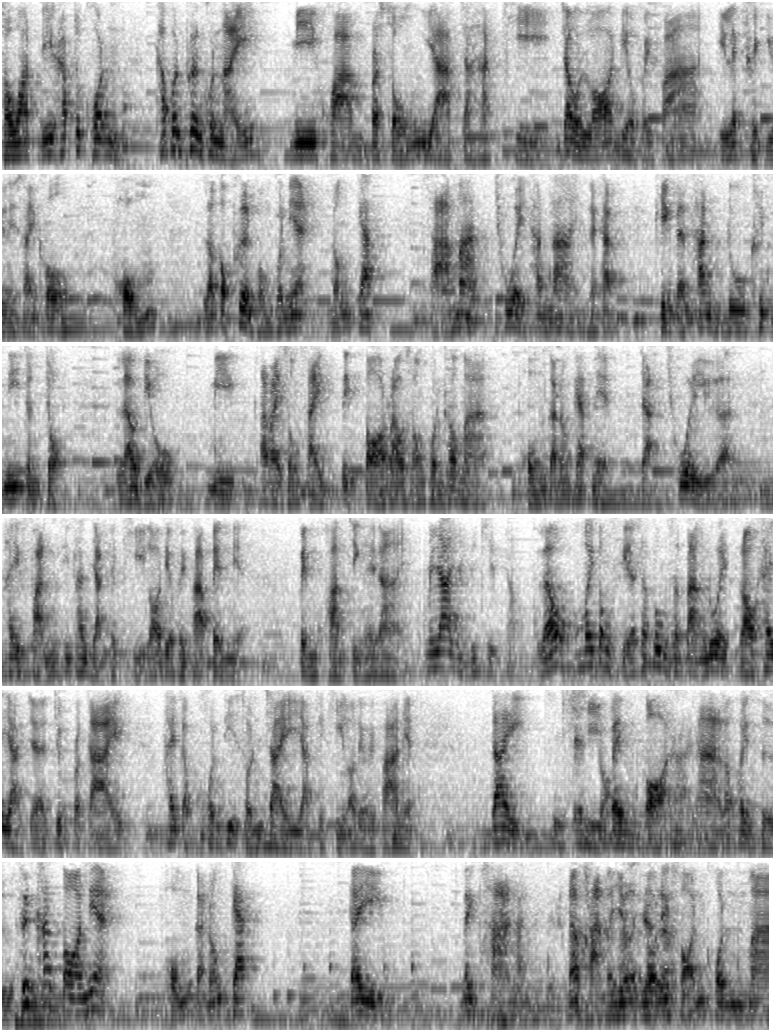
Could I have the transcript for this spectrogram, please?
สวัสดีครับทุกคน ถ้าเพื่อนๆ คนไหน มีความประสงค์อยากจะหัดขี่เจ้าล้อเดียวไฟฟ้า Electric Unicycle ผมแล้วก็เพื่อนผมคนนี้น้องแก๊ปสามารถช่วยท่านได้นะครับ เพียงแต่ท่านดูคลิปนี้จนจบ แล้วเดี๋ยวมีอะไรสงสัยติดต่อเราสองคนเข้ามา ผมกับน้องแก๊ปเนี่ยจะช่วยเหลือให้ฝันที่ท่านอยากจะขี่ล้อเดียวไฟฟ้าเป็นเนี่ย เป็นความจริงให้ได้ ไม่ยากอย่างที่คิดครับ แล้วไม่ต้องเสียสตุ้งสตังค์ด้วย เราแค่อยากจะจุดประกายให้กับคนที่สนใจ อยากจะขี่ล้อเดียวไฟฟ้าเนี่ยได้ขี่เป็นก่อนเป็นก่อนใช่อ่าแล้วค่อยซื้อ ซึ่งขั้นตอนเนี่ยผมกับน้องแก๊ปได้ได้ผ่านผ่านมาเยอะนะผ่านมาเยอะผ่านมาเยอะเราได้สอนคนมา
